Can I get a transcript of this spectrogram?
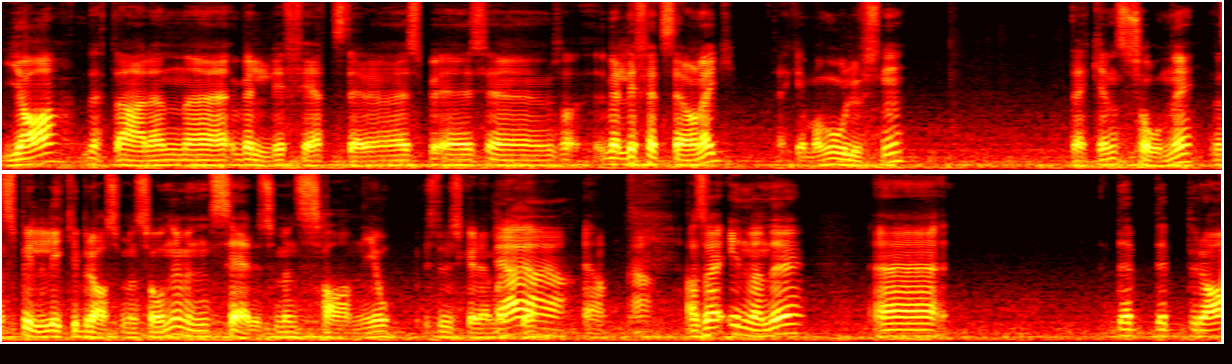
ja, dette er en eh, veldig fet stereo, spe- eh, veldig fett stereoanlegg. Det er ikke Bang Olufsen. Det er ikke en Sony. Den spiller like bra som en Sony, men den ser ut som en Sanio, hvis du husker det. Ja, merket. ja, ja. Ja. Altså, innvendig eh, det, det er bra,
